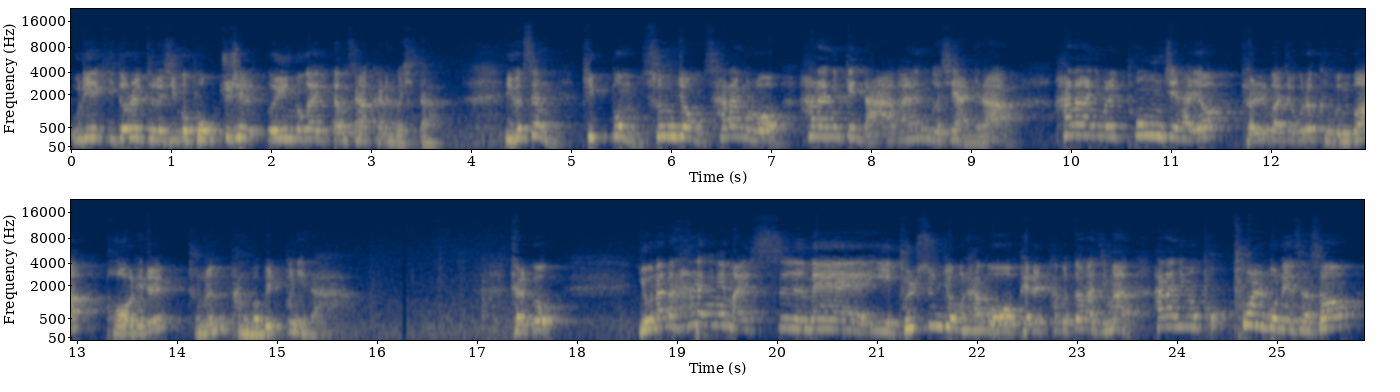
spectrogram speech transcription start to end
우리의 기도를 들으시고 복 주실 의무가 있다고 생각하는 것이다. 이것은 기쁨, 순종, 사랑으로 하나님께 나아가는 것이 아니라 하나님을 통제하여 결과적으로 그분과 거리를 두는 방법일 뿐이다. 결국 요나는 하나님의 말씀에 이 불순종을 하고 배를 타고 떠나지만 하나님은 폭풍을 보내셔서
